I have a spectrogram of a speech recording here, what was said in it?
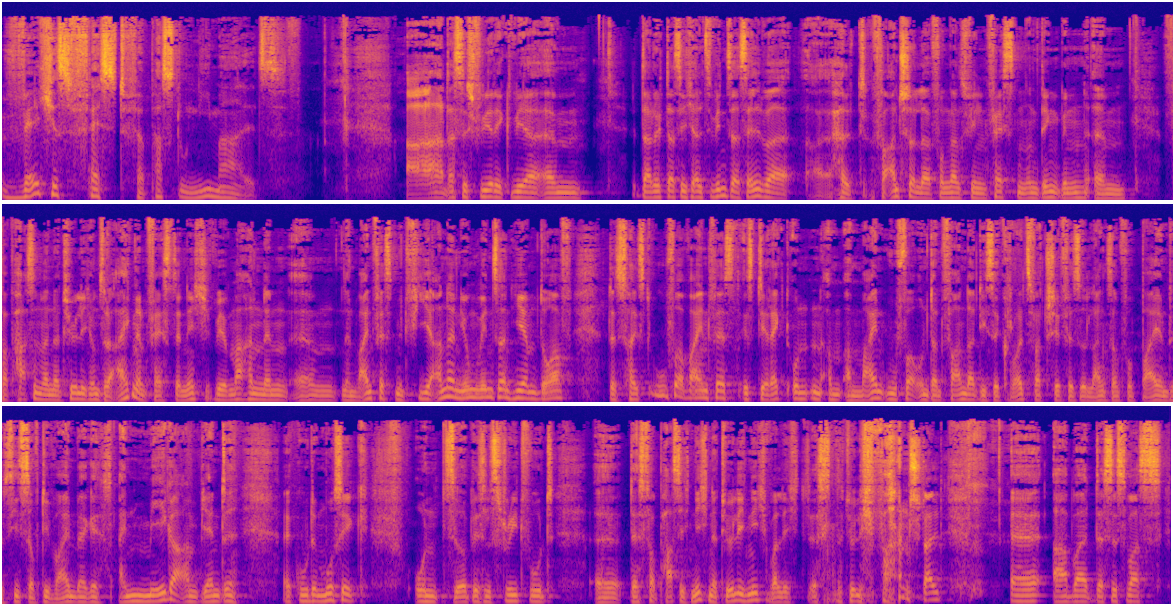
Welches Fest verpasst du niemals? Ah, das ist schwierig. Wir ähm, dadurch, dass ich als Winzer selber äh, halt Veranstalter von ganz vielen Festen und Dingen bin, ähm, verpassen wir natürlich unsere eigenen Feste nicht. Wir machen einen, ähm, einen Weinfest mit vier anderen Jungwinzern hier im Dorf. Das heißt Uferweinfest, ist direkt unten am, am Mainufer und dann fahren da diese Kreuzfahrtschiffe so langsam vorbei und du siehst auf die Weinberge ein mega Ambiente, äh, gute Musik und so ein bisschen Streetfood. Äh, das verpasse ich nicht, natürlich nicht, weil ich das natürlich veranstalt. Äh, aber das ist was,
